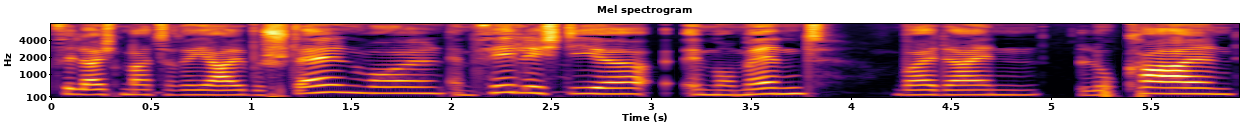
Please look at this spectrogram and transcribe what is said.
vielleicht Material bestellen wollen, empfehle ich dir im Moment bei deinen lokalen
